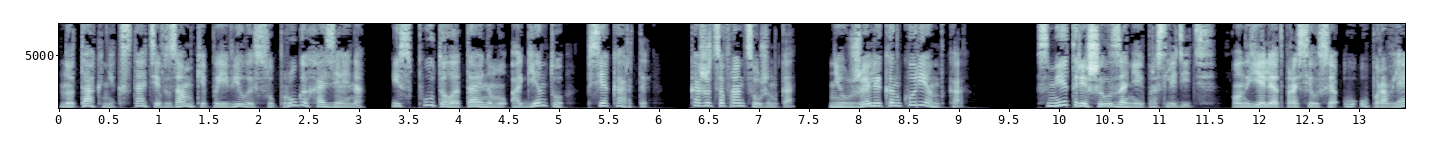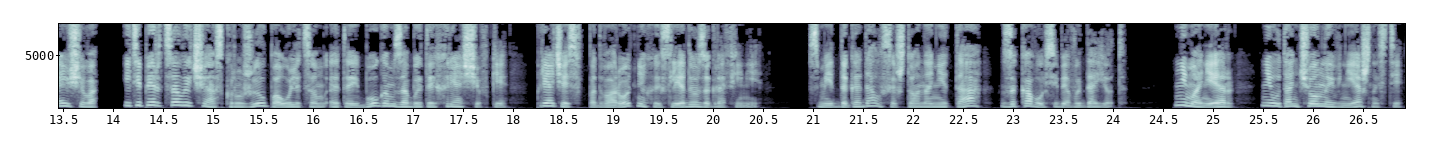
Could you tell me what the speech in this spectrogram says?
Но так не кстати в замке появилась супруга хозяина и спутала тайному агенту все карты — Кажется, француженка. Неужели конкурентка? Смит решил за ней проследить. Он еле отпросился у управляющего и теперь целый час кружил по улицам этой богом забытой хрящевки, прячась в подворотнях и следуя за графиней. Смит догадался, что она не та, за кого себя выдает. Ни манер, ни утонченной внешности,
